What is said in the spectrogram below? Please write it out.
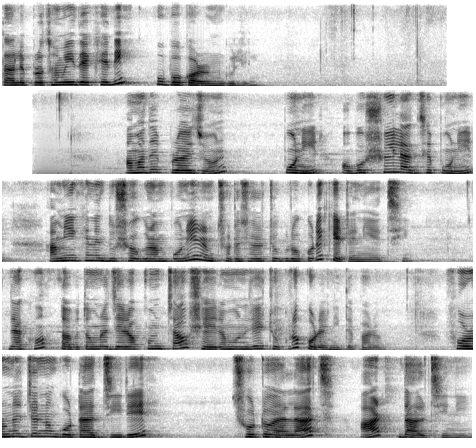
তাহলে প্রথমেই দেখে নিই উপকরণগুলি। আমাদের প্রয়োজন পনির, অবশ্যই লাগছে পনির। আমি এখানে দুশো গ্রাম পনির ছোটো ছোটো টুকরো করে কেটে নিয়েছি। দেখো, তবে তোমরা যেরকম চাও সেই রকম অনুযায়ী টুকরো করে নিতে পারো। ফোড়নের জন্য গোটা জিরে, ছোট এলাচ আর দালচিনি।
